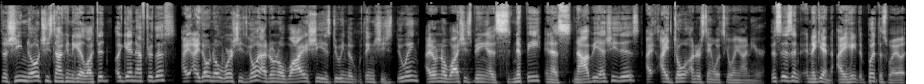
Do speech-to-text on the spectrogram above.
does she know she's not going to get elected again after this? I, I don't know where she's going. I don't know why she is doing the things she's doing. I don't know why she's being as snippy and as snobby as she is. I, I don't understand what's going on here. This isn't, and again, I hate to put it this way, like,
